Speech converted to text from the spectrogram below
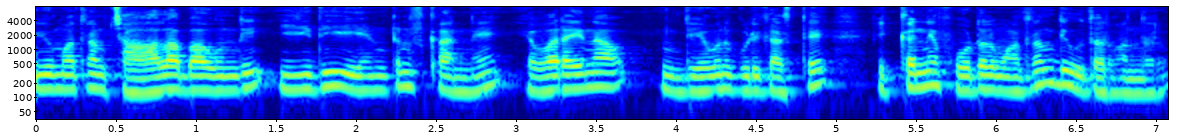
వ్యూ మాత్రం చాలా బాగుంది. ఇది ఎంట్రన్స్ కానీ ఎవరైనా దేవుని గుడికి వస్తే ఇక్కడనే ఫోటోలు మాత్రం దిగుతారు అందరూ.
